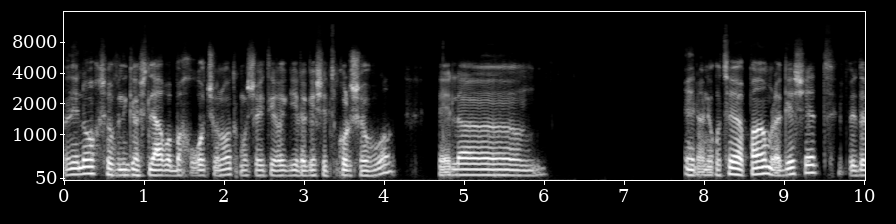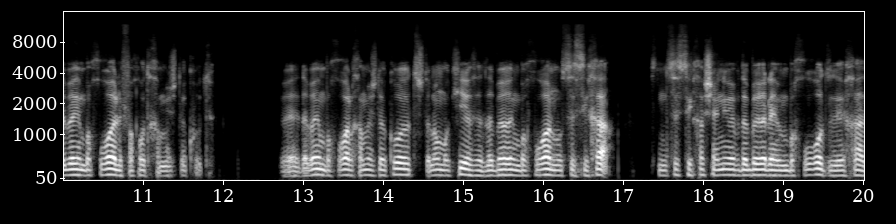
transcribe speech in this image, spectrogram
אני לא עכשיו ניגש לארבע בחורות שונות, כמו שהייתי רגיל לגשת כל שבוע, אלא, אלא אני רוצה הפעם לגשת ולדבר עם בחורה לפחות חמש דקות. ולדבר עם בחורה על חמש דקות שאתה לא מכיר, זה לדבר עם בחורה על נושא שיחה. אז נושא שיחה שאני אוהב לדבר עליהם עם בחורות זה אחד,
